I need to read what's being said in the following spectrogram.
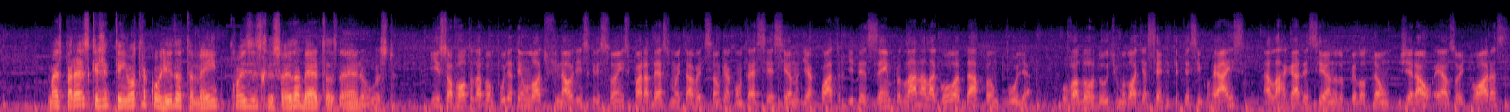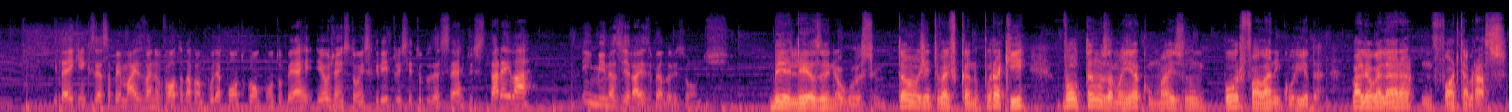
Mas parece que a gente tem outra corrida também com as inscrições abertas, né, Augusto? Isso, a volta da Pampulha tem um lote final de inscrições para a 18ª edição que acontece esse ano, dia 4 de dezembro, lá na Lagoa da Pampulha. O valor do último lote é 135 reais. a largada esse ano do pelotão geral é às 8 horas. E daí quem quiser saber mais vai no voltadapampulha.com.br. Eu já estou inscrito e se tudo der certo, estarei lá em Minas Gerais e Belo Horizonte. Beleza, Enio Augusto. Então a gente vai ficando por aqui. Voltamos amanhã com mais um por falar em corrida. Valeu, galera. Um forte abraço.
